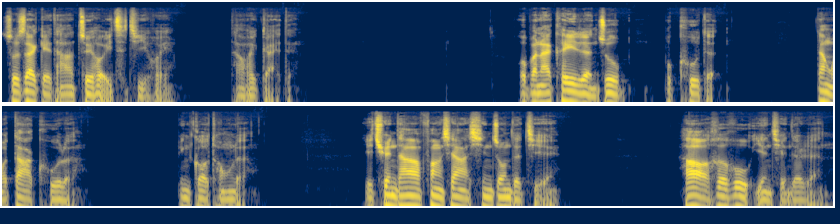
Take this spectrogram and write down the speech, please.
说再给他最后一次机会，他会改的。我本来可以忍住不哭的，但我大哭了，并沟通了，也劝他放下心中的结，好好呵护眼前的人，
